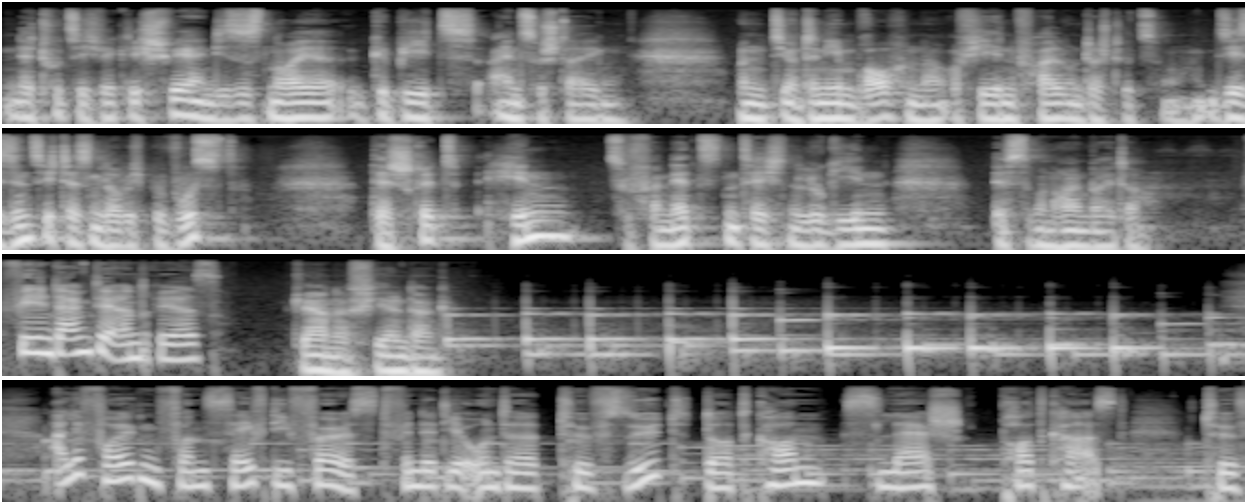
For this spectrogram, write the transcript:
der tut sich wirklich schwer, in dieses neue Gebiet einzusteigen. Und die Unternehmen brauchen da auf jeden Fall Unterstützung. Sie sind sich dessen, glaube ich, bewusst der Schritt hin zu vernetzten Technologien ist aber noch ein weiter. Vielen Dank dir, Andreas. Gerne, vielen Dank. Alle Folgen von Safety First findet ihr unter tüvsüd.com slash podcast. TÜV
